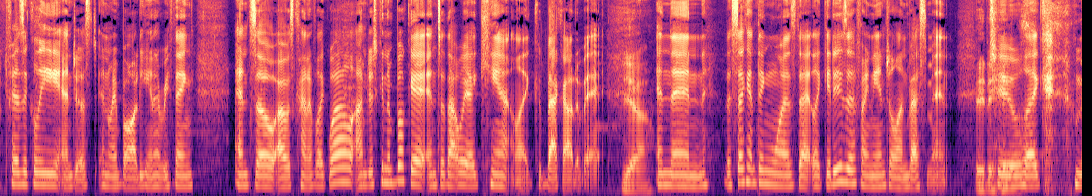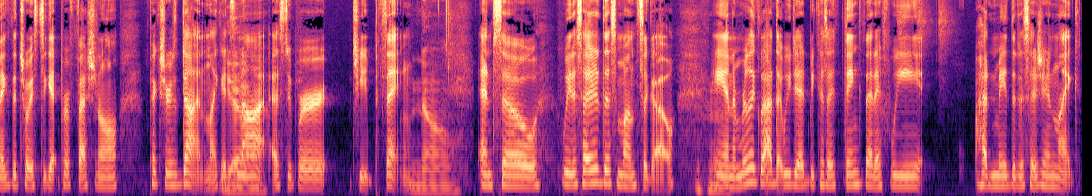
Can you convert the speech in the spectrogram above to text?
physically and just in my body and everything. And so I was kind of like, well, I'm just going to book it. And so that way I can't like back out of it. Yeah. And then the second thing was that like it is a financial investment It to is. like make the choice to get professional pictures done. Like it's Yeah. not a super cheap thing. No. And so we decided this months ago. Mm-hmm. And I'm really glad that we did because I think that if we had made the decision like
